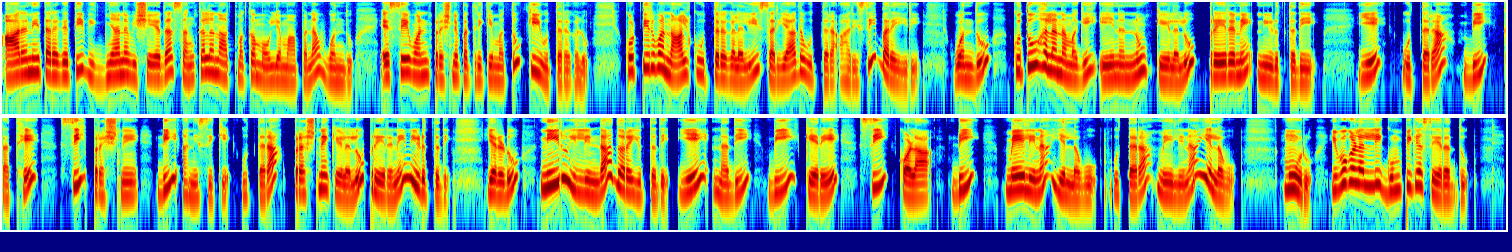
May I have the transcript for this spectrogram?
ಆರನೇ ತರಗತಿ ವಿಜ್ಞಾನ ವಿಷಯದ ಸಂಕಲನಾತ್ಮಕ ಮೌಲ್ಯಮಾಪನ ಒಂದು ಎಸ್ಎ ಒನ್ ಪ್ರಶ್ನೆ ಪತ್ರಿಕೆ ಮತ್ತು ಕೀ ಉತ್ತರಗಳು. ಕೊಟ್ಟಿರುವ ನಾಲ್ಕು ಉತ್ತರಗಳಲ್ಲಿ ಸರಿಯಾದ ಉತ್ತರ ಆರಿಸಿ ಬರೆಯಿರಿ. ಒಂದು, ಕುತೂಹಲ ನಮಗೆ ಏನನ್ನೂ ಕೇಳಲು ಪ್ರೇರಣೆ ನೀಡುತ್ತದೆ? ಎ, ಉತ್ತರ, ಬಿ, ಕಥೆ. ಸಿ ಪ್ರಶ್ನೆ, ಡಿ ಅನಿಸಿಕೆ ಉತ್ತರ ಪ್ರಶ್ನೆ ಕೇಳಲು ಪ್ರೇರಣೆ ನೀಡುತ್ತದೆ. ಎರಡು, ನೀರು ಇಲ್ಲಿಂದ ದೊರೆಯುತ್ತದೆ. ಎ, ನದಿ, ಬಿ, ಕೆರೆ, ಸಿ, ಕೊಳ, ಡಿ, ಮೇಲಿನ ಎಲ್ಲವು. ಉತ್ತರ, ಮೇಲಿನ ಎಲ್ಲವು. ಮೂರು, ಇವುಗಳಲ್ಲಿ ಗುಂಪಿಗೆ ಸೇರದ್ದು.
